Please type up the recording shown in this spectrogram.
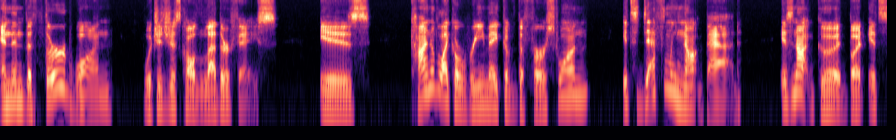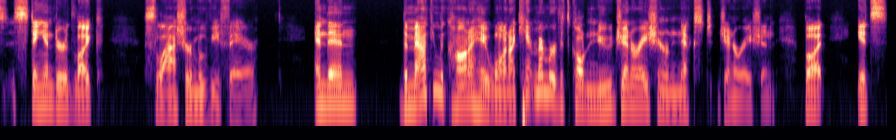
And then the third one, which is just called Leatherface, is kind of like a remake of the first one. It's definitely not bad. It's not good, but it's standard like slasher movie fare. And then the Matthew McConaughey one, I can't remember if it's called New Generation or Next Generation, but it's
